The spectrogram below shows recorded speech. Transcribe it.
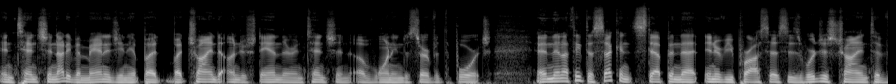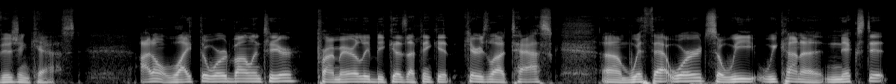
intention, not even managing it, but but trying to understand their intention of wanting to serve at the porch. And then I think the second step in that interview process is we're just trying to vision cast. I don't like the word volunteer primarily because I think it carries a lot of task um, with that word. So we we kind of nixed it,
